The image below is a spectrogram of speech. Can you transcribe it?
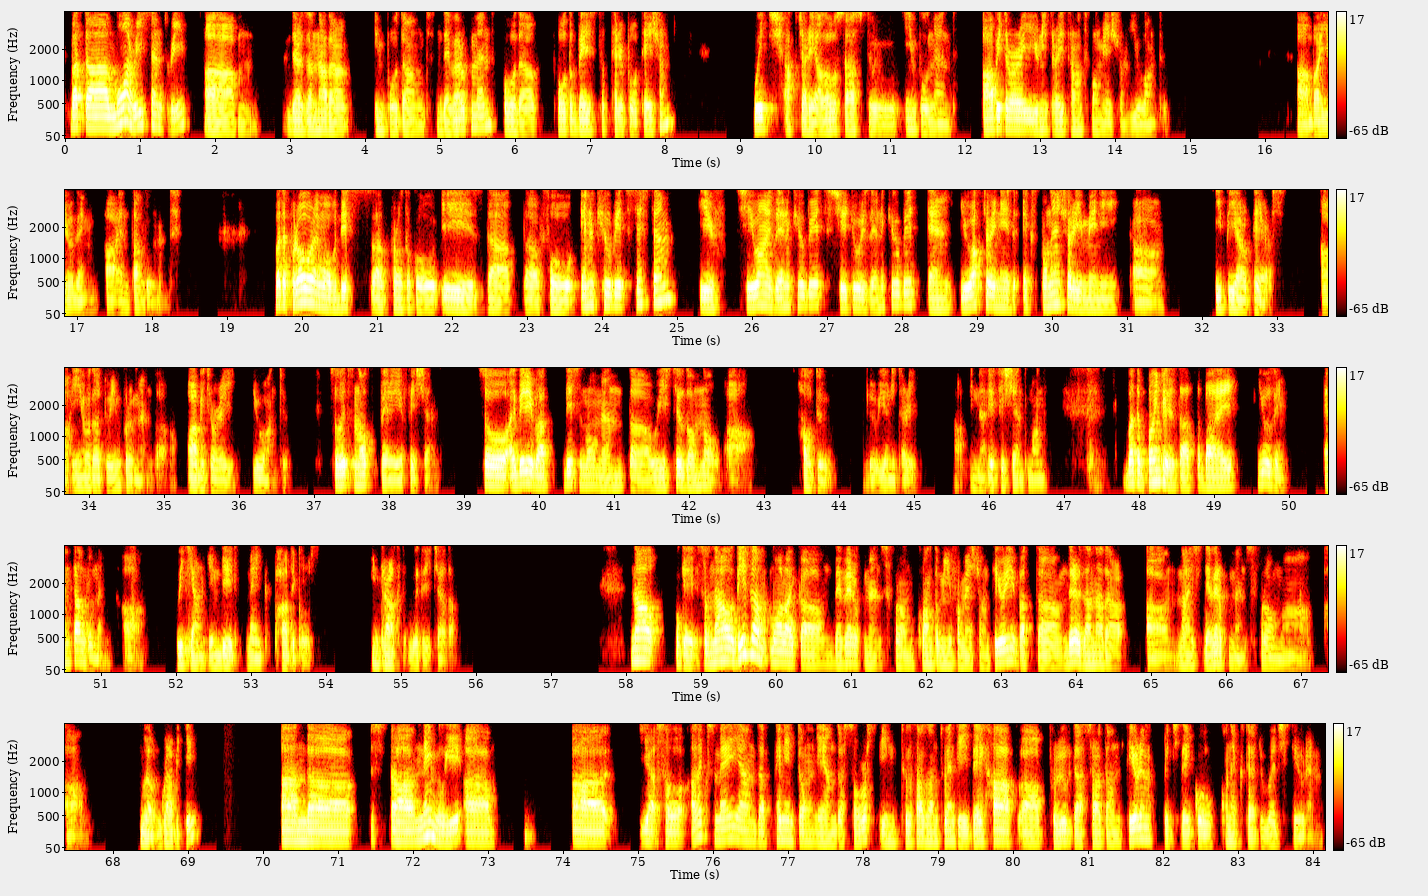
But uh, more recently, um, there's another important development for the port-based teleportation, which actually allows us to implement arbitrary unitary transformation you want to uh, by using uh, entanglement. But the problem of this uh, protocol is that uh, for n qubit system, if C1 is n qubit, C2 is n qubit, then you actually need exponentially many uh, EPR pairs uh, in order to implement uh, arbitrary you want to. So it's not very efficient. So I believe at this moment, uh, we still don't know uh, how to do unitary uh, in an efficient manner. But the point is that by using entanglement, uh, we can indeed make particles interact with each other. Now, okay, so now these are more like uh, developments from quantum information theory, but um, there is another uh, nice developments from, uh, uh well, gravity. And uh, uh, namely, yeah, so Alex May and Pennington and the Sorce in 2020, they have proved a certain theorem, which they call connected wedge theorem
